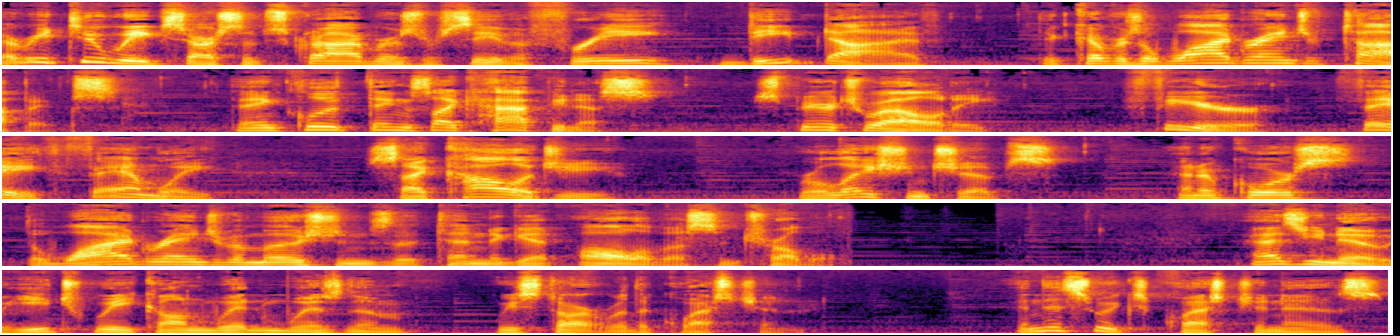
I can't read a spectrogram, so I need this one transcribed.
Every two weeks, our subscribers receive a free, deep dive that covers a wide range of topics. They include things like happiness, spirituality, fear, faith, family, psychology, relationships, and of course, the wide range of emotions that tend to get all of us in trouble. As you know, each week on Wit and Wisdom, we start with a question. And this week's question is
